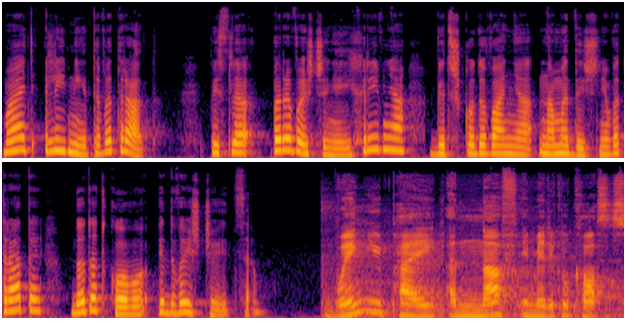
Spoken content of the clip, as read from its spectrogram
мають ліміти витрат. Після перевищення їх рівня відшкодування на медичні витрати додатково підвищується. When you pay enough in medical costs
